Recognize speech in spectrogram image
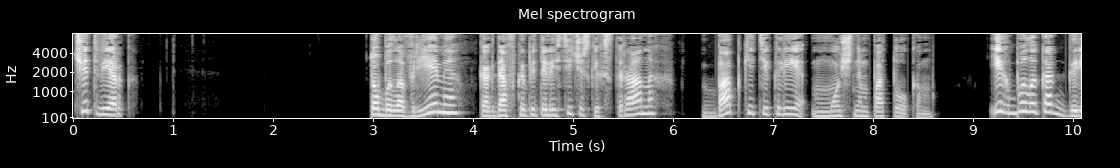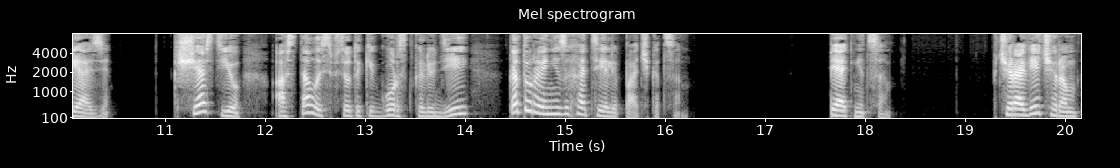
Четверг. То было время, когда в капиталистических странах бабки текли мощным потоком. Их было как грязи. К счастью, осталась все-таки горстка людей, которые не захотели пачкаться. Пятница. Вчера вечером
